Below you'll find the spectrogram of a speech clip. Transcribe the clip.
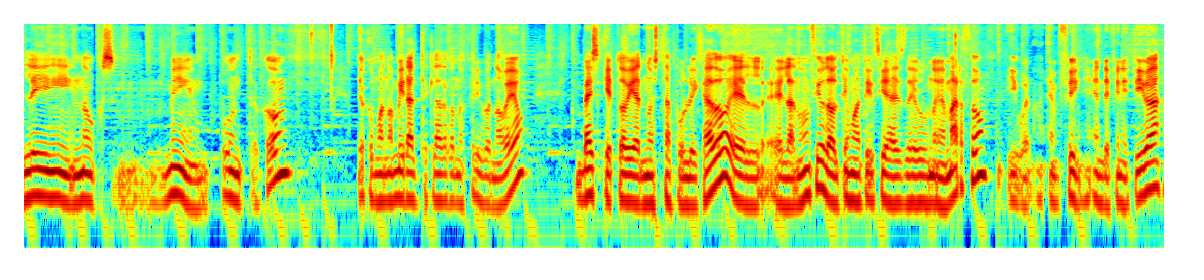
linuxmin.com. Yo como no mira el teclado cuando escribo no veo. Veis que todavía no está publicado el, anuncio, la última noticia es de 1 de marzo. Y bueno, en fin, en definitiva,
